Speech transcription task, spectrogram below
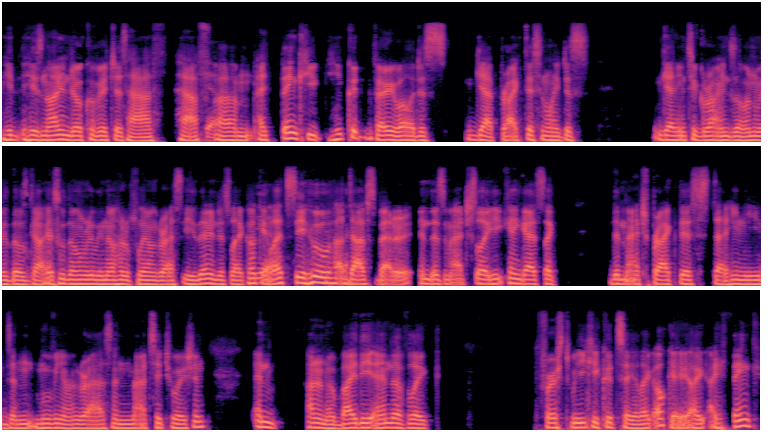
he he's not in Djokovic's half half, Yeah. um, I think he he could very well just get practice and like just get into grind zone with those guys who don't really know how to play on grass either and just like okay Yeah. let's see who adapts better in this match so like he can get like the match practice that he needs and moving on grass and match situation and i don't know by the end of like first week he could say like okay i, I think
